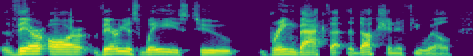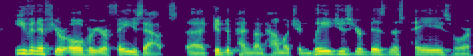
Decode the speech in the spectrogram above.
there are various ways to bring back that deduction, if you will, even if you're over your phase outs. Uh, it could depend on how much in wages your business pays or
